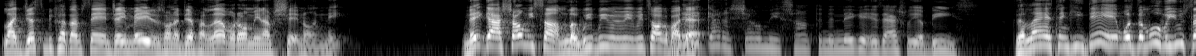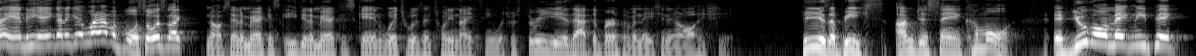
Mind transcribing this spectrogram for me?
like just because I'm saying Jay Majors on a different level, don't mean I'm shitting on Nate. Nate got to show me something. Look, we we we, we talk about Nate that. Nate gotta show me something. The nigga is actually a beast. The last thing he did was the movie you saying he ain't gonna get whatever for. So it's like, No, I'm saying American. He did American Skin, which was in 2019, which was three years after Birth of a Nation and all his shit. he is a beast. I'm just saying, come on. If you gonna make me pick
